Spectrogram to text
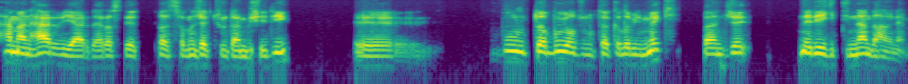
hemen her yerde rastlanacak türden bir şey değil. Eee, burada bu yolculukta kalabilmek bence nereye gittiğinden daha önemli.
